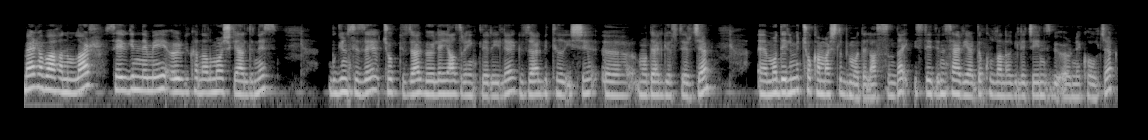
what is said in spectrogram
Merhaba hanımlar. Sevginin Emeği örgü kanalıma hoş geldiniz. Bugün size çok güzel böyle yaz renkleriyle güzel bir tığ işi e, model göstereceğim. E, modelimi çok amaçlı bir model aslında. İstediğiniz her yerde kullanabileceğiniz bir örnek olacak.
